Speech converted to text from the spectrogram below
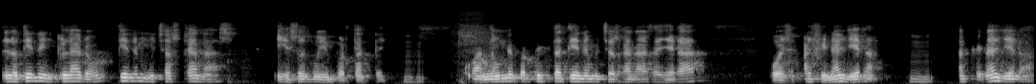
lo tienen claro, tienen muchas ganas y eso es muy importante. Cuando un deportista tiene muchas ganas de llegar, pues al final llega. Al final llega.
